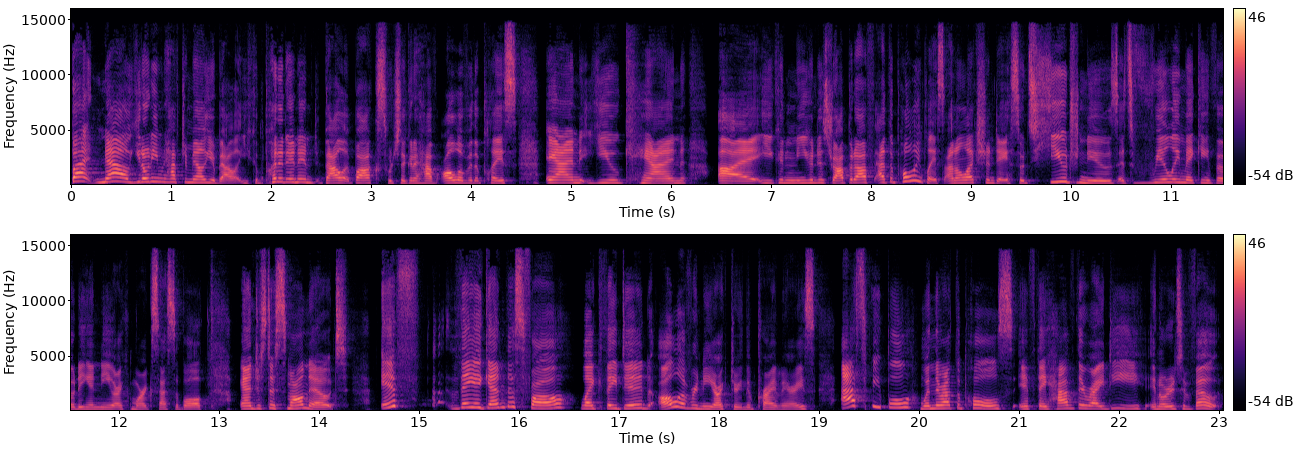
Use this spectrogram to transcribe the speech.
But now you don't even have to mail your ballot. You can put it in a ballot box, which they're going to have all over the place, and you can uh, you can you can just drop it off at the polling place on election day. So it's huge news. It's really making voting in New York more accessible. And just a small note if they again this fall, like they did all over New York during the primaries, ask people when they're at the polls if they have their ID in order to vote.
